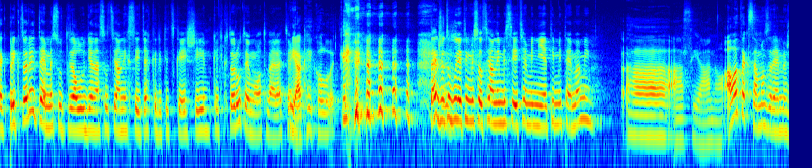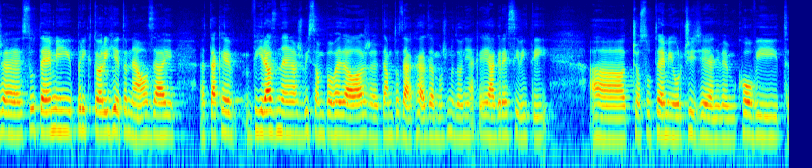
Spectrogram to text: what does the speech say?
Tak pri ktorej téme sú teda ľudia na sociálnych sieťach kritickejší? Keď ktorú tému otvárate? Pri akejkoľvek. Takže to bude tými sociálnymi sieťami, nie tými témami? Uh, asi áno. Ale tak samozrejme, že sú témy, pri ktorých je to naozaj také výrazné, až by som povedala, že tam to zachádza možno do nejakej agresivity, čo sú témy určite, ja neviem, COVID, e,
